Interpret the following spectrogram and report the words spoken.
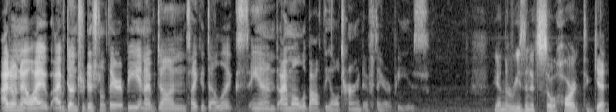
I don't know. I I've done traditional therapy and I've done psychedelics, and I'm all about the alternative therapies. Yeah, and the reason it's so hard to get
